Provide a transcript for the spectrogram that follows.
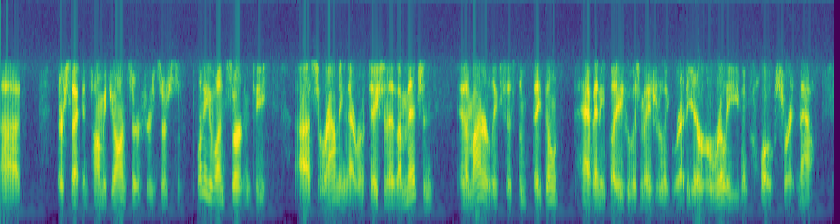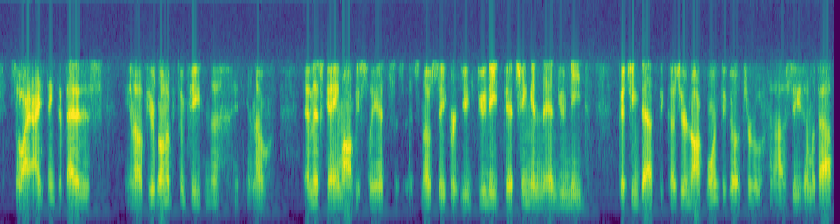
uh, their second Tommy John surgeries. There's plenty of uncertainty uh, surrounding that rotation. As I mentioned, in a minor league system, they don't have anybody who is major league ready or, or really even close right now. So I, I think that that is, you know, if you're going to compete in the, you know, in this game, obviously it's it's no secret you you need pitching and and you need pitching depth because you're not going to go through a season without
